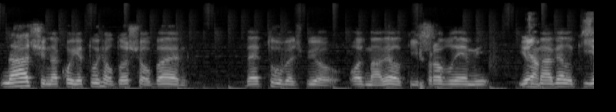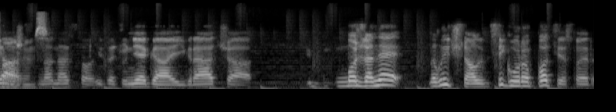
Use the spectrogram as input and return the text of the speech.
način na koji je Tuhel došao u Bayern, da je tu već bio odmah veliki problem i i Ja, odmah veliki jaz na, nastao između njega i igrača. Možda ne lično, ali sigurno podsvjesno, jer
